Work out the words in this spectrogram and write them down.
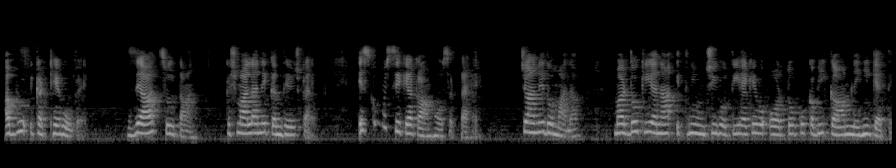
ابرو اکٹھے ہو گئے۔ زیاد سلطان کشمالا نے کندھے اچکائے اس کو مجھ سے کیا کام ہو سکتا ہے؟ جانے دو مالا، مردوں کی انا اتنی اونچی ہوتی ہے کہ وہ عورتوں کو کبھی کام نہیں کہتے۔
